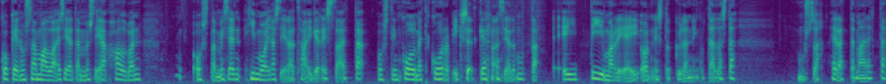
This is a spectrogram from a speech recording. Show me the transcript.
kokenut samanlaisia tämmöisiä halvan ostamisen himoja siellä Tigerissa, että ostin kolmet korvikset kerran sieltä, mutta ei tiimari ei onnistu kyllä niin kuin tällaista mussa herättämään, että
